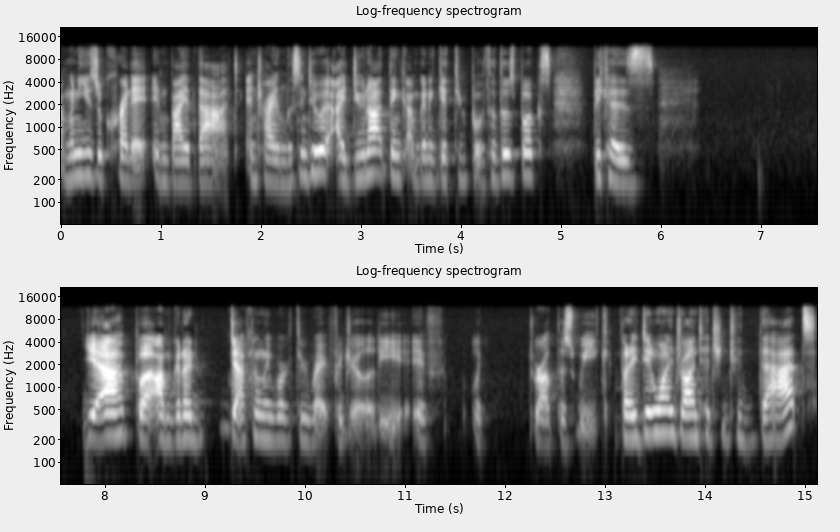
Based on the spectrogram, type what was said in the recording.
I'm gonna use a credit and buy that and try and listen to it. I do not think I'm gonna get through both of those books because, yeah, but I'm gonna definitely work through White Fragility if, like, throughout this week. But I did want to draw attention to that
